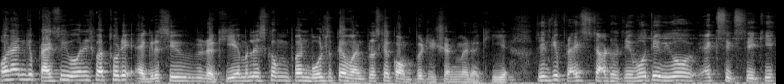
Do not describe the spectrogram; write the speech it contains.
और हाँ इनकी प्राइस भी इस बार थोड़ी एग्रेसिव रखी है। मतलब इसको अपन बोल सकते हैं वन प्लस के कॉम्पिटिशन में रखी है। जो इनकी प्राइस स्टार्ट होती है, वो थी वीवो एक्स सिक्सटी की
